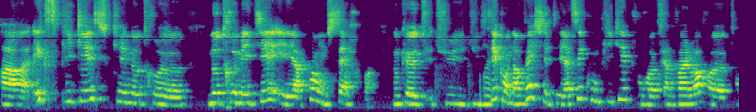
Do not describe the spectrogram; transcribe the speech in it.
à expliquer ce qu'est notre, notre métier et à quoi on sert. Quoi. Donc, euh, tu, tu, tu, disais qu'en Norvège, c'était assez compliqué pour faire valoir ton,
